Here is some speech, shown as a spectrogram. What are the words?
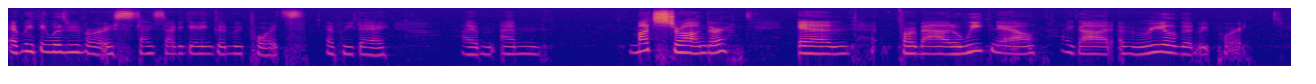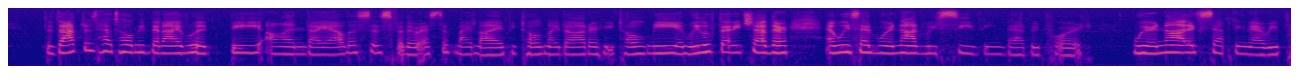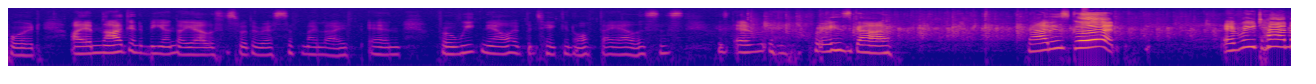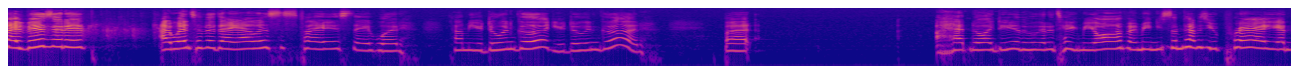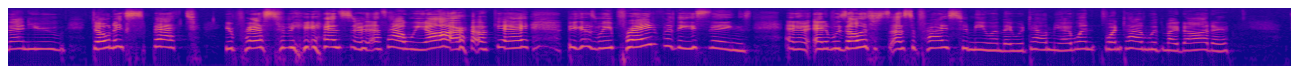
everything was reversed. I started getting good reports every day. I'm, I'm much stronger. And for about a week now, I got a real good report. The doctors had told me that I would be on dialysis for the rest of my life. He told my daughter, he told me, and we looked at each other and we said, We're not receiving that report. We are not accepting that report. I am not going to be on dialysis for the rest of my life. And for a week now, I've been taken off dialysis. Every, praise God. God is good. Every time I visited, I went to the dialysis place, they would tell me, You're doing good, you're doing good. But I had no idea they were going to take me off. I mean, sometimes you pray and then you don't expect your prayers to be answered. That's how we are, okay? Because we prayed for these things. And it, and it was always a surprise to me when they would tell me. I went one time with my daughter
